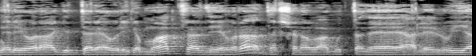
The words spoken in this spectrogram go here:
ನೆರೆಯವರಾಗಿದ್ದರೆ ಅವರಿಗೆ ಮಾತ್ರ ದೇವರ ದರ್ಶನವಾಗುತ್ತದೆ. ಅಲ್ಲಿ ಲುಯ್ಯ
